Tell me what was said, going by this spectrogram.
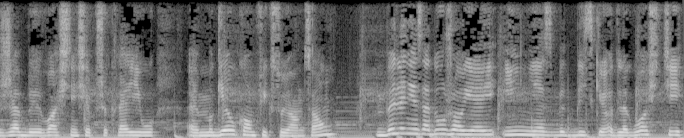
żeby właśnie się przykleił mgiełką fiksującą. Byle nie za dużo jej i niezbyt bliskiej odległości,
